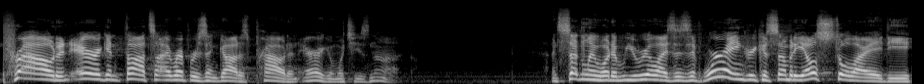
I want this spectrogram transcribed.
proud and arrogant thoughts, I represent God as proud and arrogant, which He's not. And suddenly, what we realize is if we're angry because somebody else stole our ID,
